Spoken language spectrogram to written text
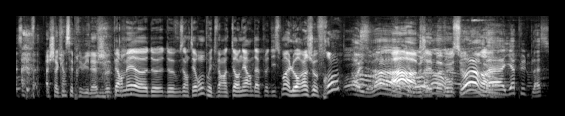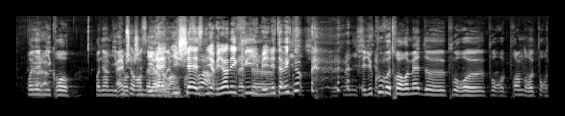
à chacun ses privilèges. Je me permets euh, de, de vous interrompre et de faire un tonnerre d'applaudissements à Laurent Geoffrand. Oh, il est là. Ah, j'avais pas vu il y a plus de place. Prenez le micro. Prenez un micro. Allez comment ça Il va, a ni chaise ni rien écrit, mais il est avec nous. Et du coup, votre remède euh, pour, euh, pour, prendre, pour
